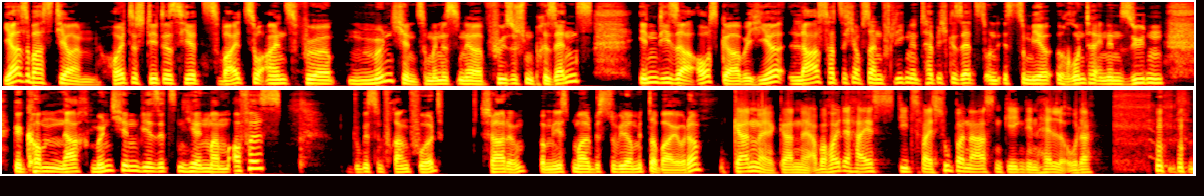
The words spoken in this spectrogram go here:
Ja, Sebastian, heute steht es hier 2 zu 1 für München, zumindest in der physischen Präsenz in dieser Ausgabe hier. Lars hat sich auf seinen fliegenden Teppich gesetzt und ist zu mir runter in den Süden gekommen nach München. Wir sitzen hier in meinem Office. Du bist in Frankfurt. Schade. Beim nächsten Mal bist du wieder mit dabei, oder? Gerne, gerne. Aber heute heißt die zwei Supernasen gegen den Hell, oder?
